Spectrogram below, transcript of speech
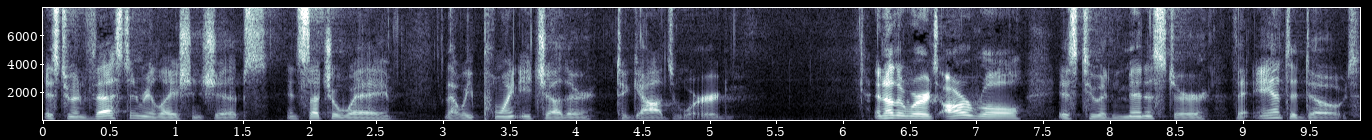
is to invest in relationships in such a way that we point each other to God's Word. In other words, our role is to administer the antidote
